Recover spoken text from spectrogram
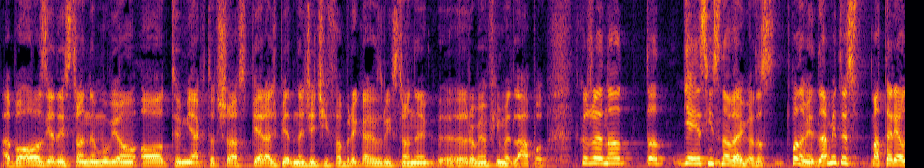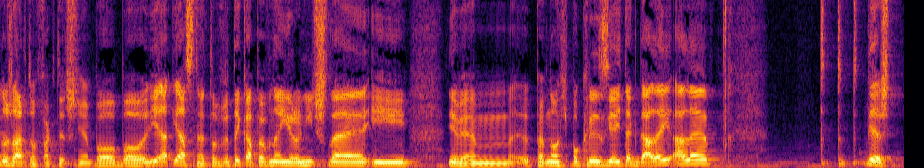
Albo o, z jednej strony mówią o tym, jak to trzeba wspierać biedne dzieci w fabrykach, z drugiej strony e, robią filmy dla Apple. Tylko, że no to nie jest nic nowego. To, podobnie, dla mnie to jest materiał do żartów faktycznie, bo, bo jasne, to wytyka pewne ironiczne i nie wiem, pewną hipokryzję i tak dalej, ale wiesz,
